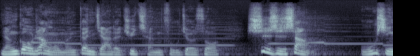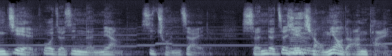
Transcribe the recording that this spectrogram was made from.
能够让我们更加的去臣服，就是说。事实上，无形界或者是能量是存在的，神的这些巧妙的安排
